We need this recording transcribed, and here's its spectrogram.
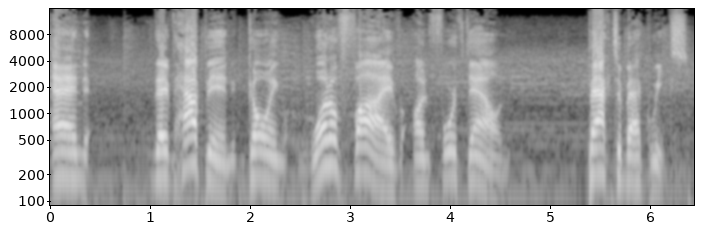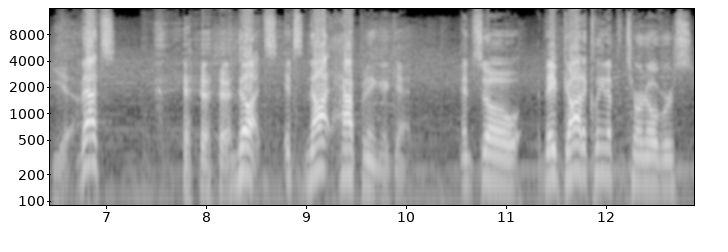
And they've happened going one of five on fourth down back to back weeks. Yeah. That's nuts. It's not happening again. And so they've got to clean up the turnovers.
